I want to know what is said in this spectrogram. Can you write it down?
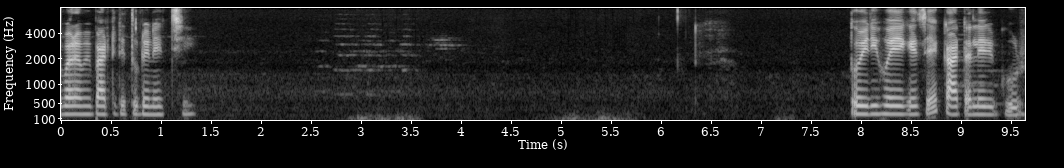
এবার আমি বাটিতে তুলে নিচ্ছি। তৈরি হয়ে গেছে কাঁঠালের গুড়।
